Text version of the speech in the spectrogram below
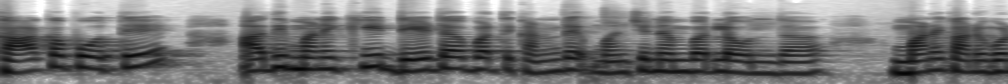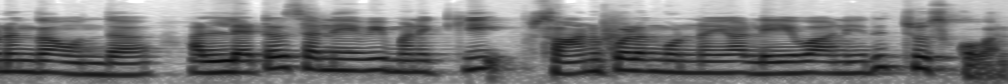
కాకపోతే అది మనకి డేట్ ఆఫ్ బర్త్ కంటే మంచి నెంబర్లో ఉందా? మనకు అనుగుణంగా ఉందా? ఆ లెటర్స్ అనేవి మనకి సానుకూలంగా ఉన్నాయా? లేవా? అనేది చూసుకోవాలి.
